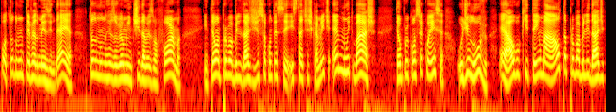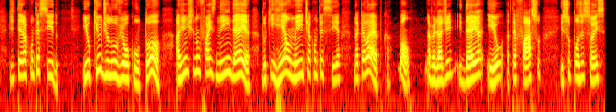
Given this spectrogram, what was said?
pô todo mundo teve a mesma ideia todo mundo resolveu mentir da mesma forma então a probabilidade disso acontecer estatisticamente é muito baixa. Então, por consequência, o dilúvio é algo que tem uma alta probabilidade de ter acontecido. E o que o dilúvio ocultou, a gente não faz nem ideia do que realmente acontecia naquela época. Bom, na verdade, ideia eu até faço e suposições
